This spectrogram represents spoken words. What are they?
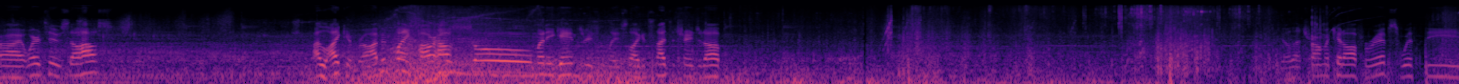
Alright, where to? Cell house? I like it, bro. I've been playing Powerhouse so many games recently, so like it's nice to change it up. Yo, that trauma kit off rips with the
